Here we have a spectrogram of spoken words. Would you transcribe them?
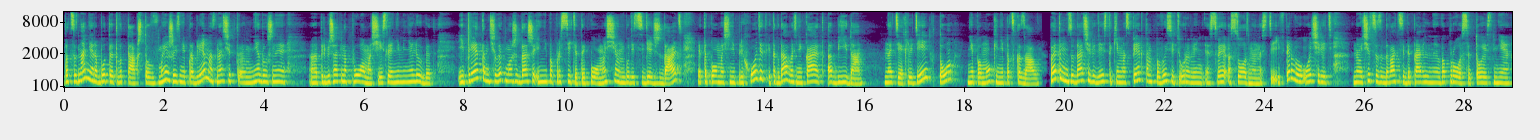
подсознание работает вот так, что в моей жизни проблема, значит, мне должны Э, прибежать на помощь, если они меня любят. И при этом человек может даже и не попросить этой помощи, он будет сидеть ждать, эта помощь не приходит, и тогда возникает обида на тех людей, кто не помог и не подсказал. Поэтому задача людей с таким аспектом — повысить уровень э, своей осознанности и в первую очередь научиться задавать себе правильные вопросы, то есть не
